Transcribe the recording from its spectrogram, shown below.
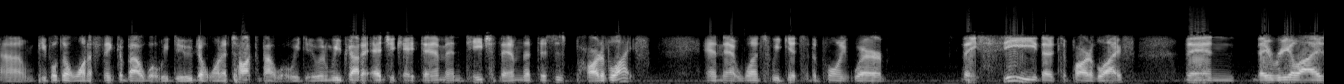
Um, people don't want to think about what we do, don't want to talk about what we do, and we've got to educate them and teach them that this is part of life and that once we get to the point where they see that it's a part of life, then they realize,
